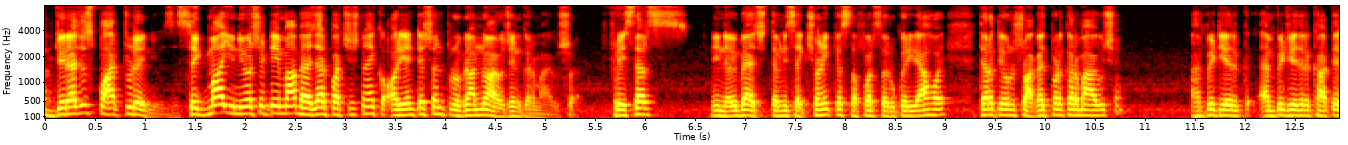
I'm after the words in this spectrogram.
આપ જોઈ સ્પાર્ક ટુડે ન્યૂઝ સિગ્મા યુનિવર્સિટીમાં બે હજાર પચીસના એક ઓરિએન્ટેશન પ્રોગ્રામનું આયોજન કરવામાં આવ્યું છે. ફ્રેશર્સની નવી બેચ તેમની શૈક્ષણિક સફર શરૂ કરી રહ્યા હોય, ત્યારે તેઓનું સ્વાગત પણ કરવામાં આવ્યું છે. એમ્પીટીયર એમ્પીટીયર ખાતે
